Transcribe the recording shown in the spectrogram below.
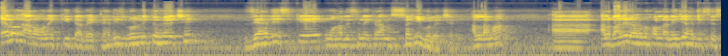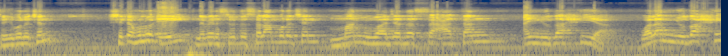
এবং আরও অনেক কিতাবে একটা হাদিস বর্ণিত হয়েছে। যে হাদিসকে মুহাদিসিন একরাম সহি বলেছেন। আল্লামা আলবানী রহমহল্লা নিজে হাদিসে সহি বলেছেন। সেটা হলো এই, নবী রাসূলুল্লাহ বলেছেন, মান ওয়াজাদা সাআতান আন ইউদাহিয়া ওয়ালাম ইউদাহি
